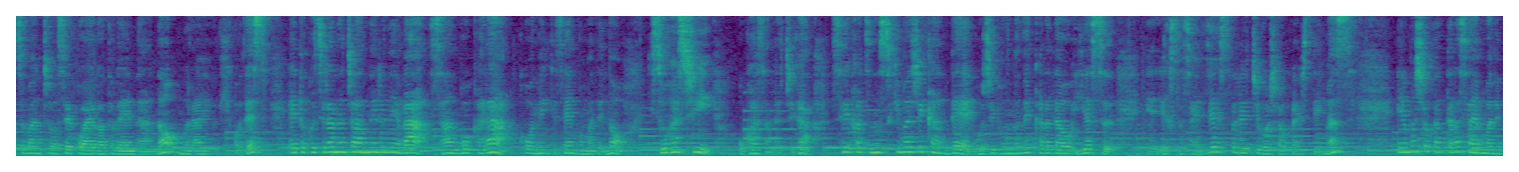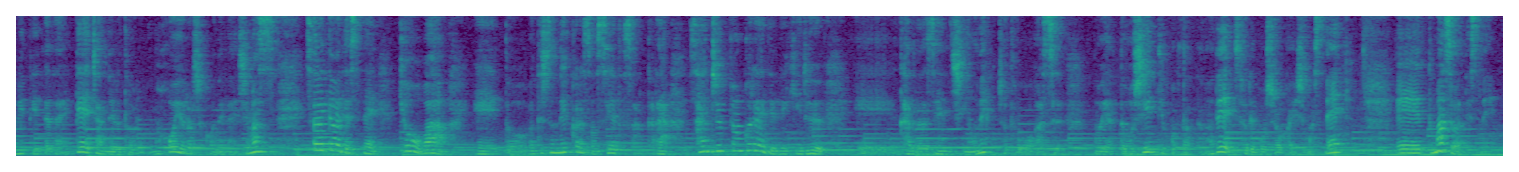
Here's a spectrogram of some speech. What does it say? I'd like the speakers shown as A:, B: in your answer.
A: 骨盤調整小ヨガトレーナーの村井由紀子です、えーと、こちらのチャンネルでは産後から更年期前後までの忙しいお母さんたちが生活の隙間時間でご自分の、ね、体を癒す、え、エクササイズやストレッチをご紹介しています、えー、もしよかったら最後まで見ていただいてチャンネル登録の方よろしくお願いします。それではですね今日は、えーと、私のネックラスの生徒さんから30分ぐらいでできる、えー、体全身をねちょっと動かすのをやってほしいっていうことだったのでそれご紹介しますね、えーとまずはですね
